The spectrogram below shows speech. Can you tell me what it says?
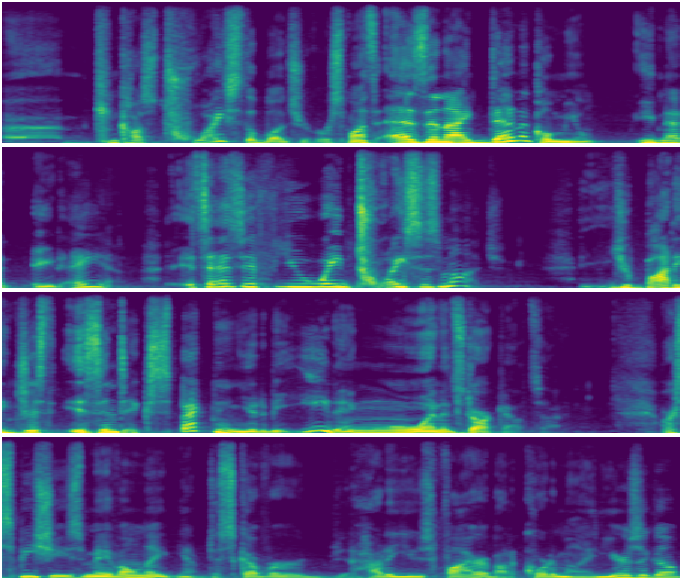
Uh, can cause twice the blood sugar response as an identical meal eaten at 8 a.m. It's as if you weighed twice as much. Your body just isn't expecting you to be eating when it's dark outside. Our species may have only you know, discovered how to use fire about a quarter million years ago.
